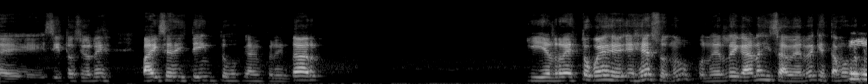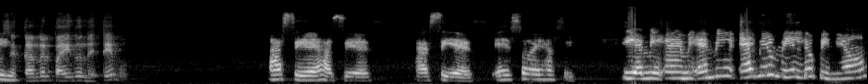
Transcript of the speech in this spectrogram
Eh, situaciones, países distintos a enfrentar. Y el resto, pues, es eso, ¿no? Ponerle ganas y saber de que estamos representando el país donde estemos. Así es, así es, así es, eso es así. Y en mi, en mi, en mi, en mi humilde opinión,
